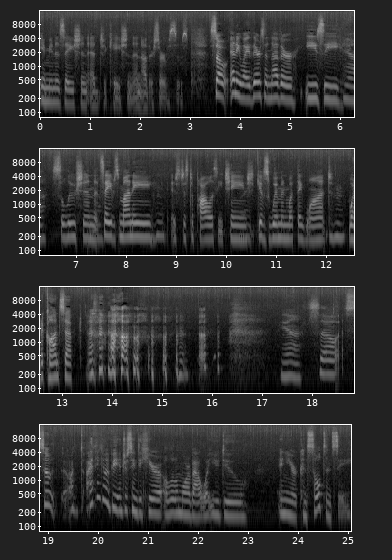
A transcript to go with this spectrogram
immunization, education, and other services. So, anyway, there's another easy yeah solution Yeah. that saves money. Mhm. It's just a policy change, Right. gives women what they want. Mhm. What a concept. yeah So, So uh, I think it would be interesting to hear a little more about what you do in your consultancy.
